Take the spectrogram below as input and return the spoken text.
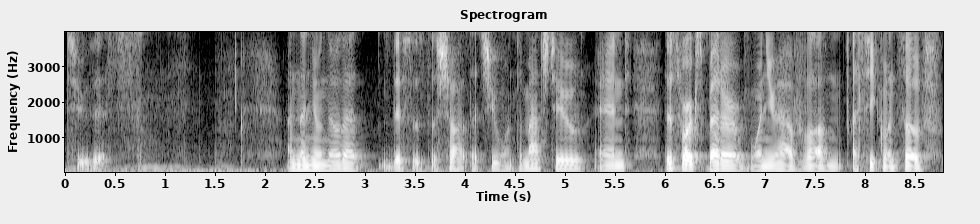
to this. And then you'll know that this is the shot that you want to match to and this works better when you have um, a sequence of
